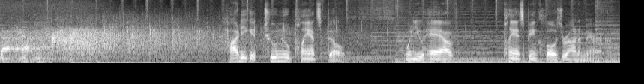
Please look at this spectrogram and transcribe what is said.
that happen. How do you get two new plants built when you have plants being closed around America?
